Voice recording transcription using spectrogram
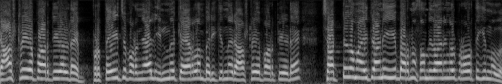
രാഷ്ട്രീയ പാർട്ടികളുടെ പ്രത്യേകിച്ച് പറഞ്ഞാൽ ഇന്ന് കേരളം ഭരിക്കുന്ന രാഷ്ട്രീയ പാർട്ടിയുടെ ചട്ടുകമായിട്ടാണ് ഈ ഭരണ സംവിധാനങ്ങൾ പ്രവർത്തിക്കുന്നത്.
